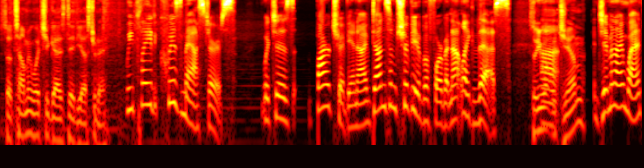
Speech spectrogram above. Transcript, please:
So tell me what you guys did yesterday. We played Quizmasters, which is bar trivia. Now, I've done some trivia before, but not like this. So you went Uh, with Jim? Jim and I went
